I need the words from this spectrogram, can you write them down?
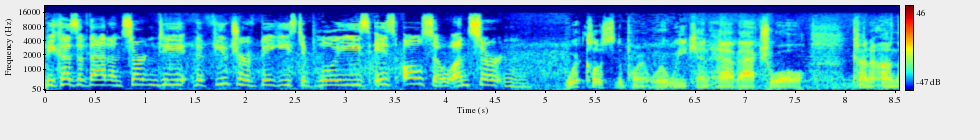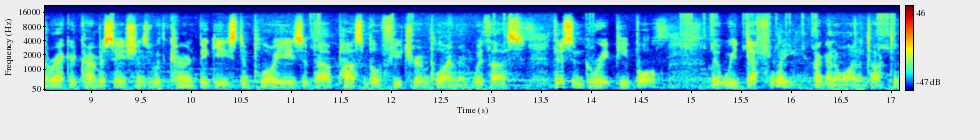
Because of that uncertainty, the future of Big East employees is also uncertain. We're close to the point where we can have actual kind of on the record conversations with current Big East employees about possible future employment with us. There's some great people that we definitely are going to want to talk to.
